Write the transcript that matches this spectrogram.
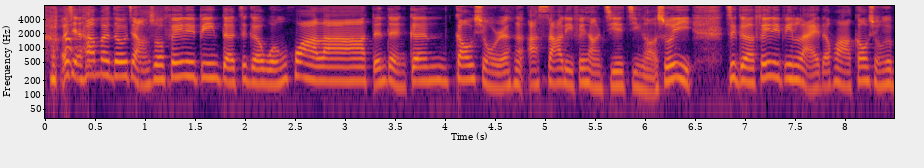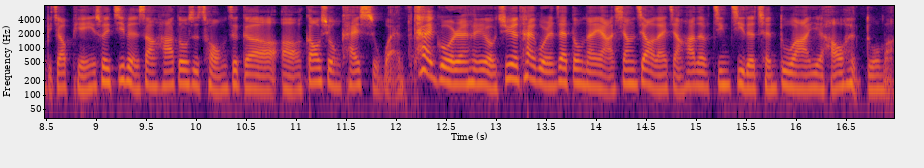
而且他们都讲说菲律宾的这个文化啦等等，跟高雄人和阿萨利非常接近啊，所以这个菲律宾来的话，高雄又比较便宜，所以基本上他都是从这个呃高雄开始玩。泰国人很有趣，因为泰国人在东南亚相较来讲，他的经济的程度啊也好很多嘛。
